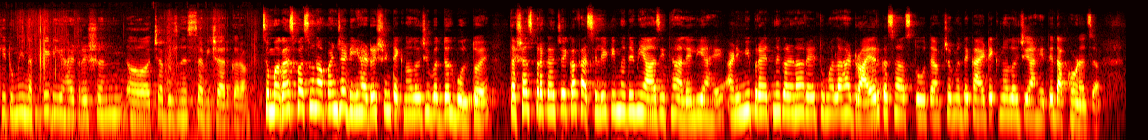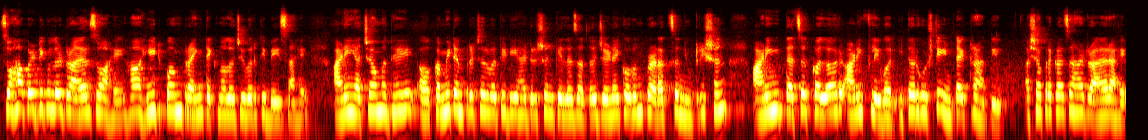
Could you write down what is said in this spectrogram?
की तुम्ही नक्की डिहायड्रेशन च्या बिझनेसचा विचार करा. सो मगासपासून आपण जे डिहायड्रेशन टेक्नॉलॉजीबद्दल बोलतो आहे तशाच प्रकारच्या एका फॅसिलिटीमध्ये मी आज इथे आलेली आहे आणि मी प्रयत्न करणार आहे तुम्हाला हा ड्रायर कसा असतो त्याच्यामध्ये काय टेक्नॉलॉजी आहे ते दाखवण्याचा. सो हा पर्टिक्युलर ड्रायर जो आहे हा हीट पंप ड्राईंग टेक्नॉलॉजीवरती बेस आहे आणि ह्याच्यामध्ये कमी टेम्परेचरवरती डिहायड्रेशन केलं जातं जेणेकरून प्रॉडक्टचं न्यूट्रिशन आणि त्याचं कलर आणि फ्लेवर इतर गोष्टी इंटॅक्ट राहतील. अशा प्रकारचा हा ड्रायर आहे.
